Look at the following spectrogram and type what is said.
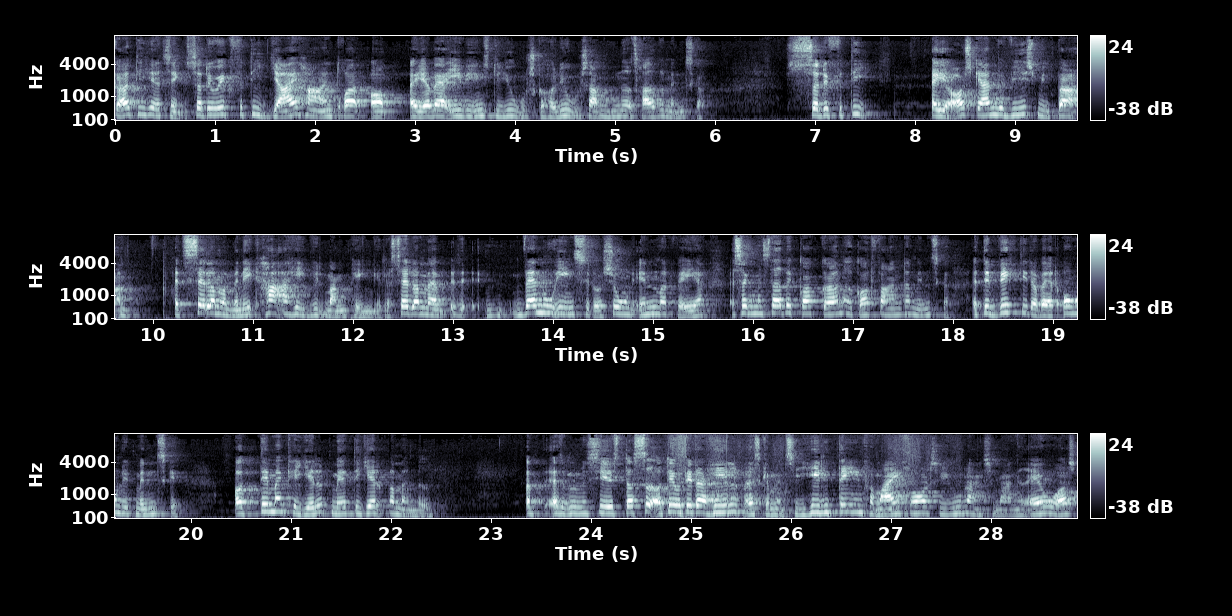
gør de her ting, så er det jo ikke fordi jeg har en drøm om, at jeg hver evig eneste jul skal holde jul sammen med 130 mennesker. Så det er fordi, at jeg også gerne vil vise mine børn, at selvom man ikke har helt vildt mange penge, eller selvom man, øh, hvad nu ens situation end måtte være, at så kan man stadigvæk godt gøre noget godt for andre mennesker. At det er vigtigt at være et ordentligt menneske. Og det, man kan hjælpe med, det hjælper man med. Og, altså, man siger, der sidder, og det er jo det, der er hele, hvad skal man sige, hele ideen for mig i forhold til julearrangementet, er jo også,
